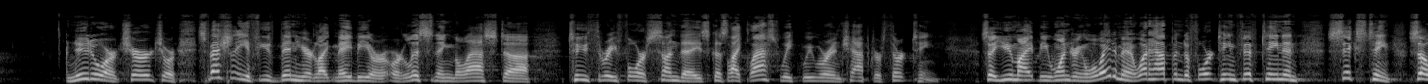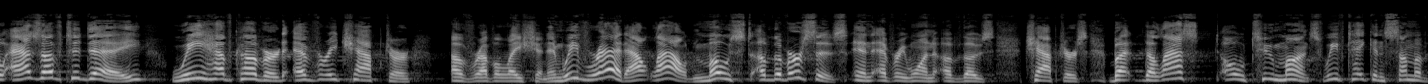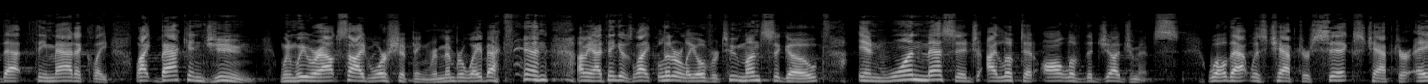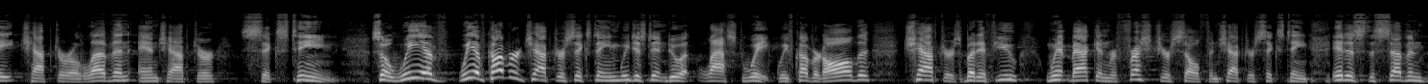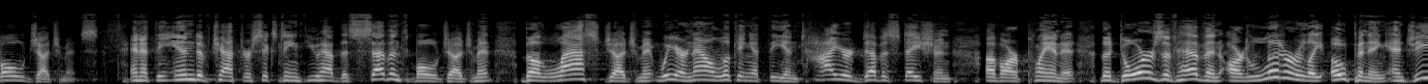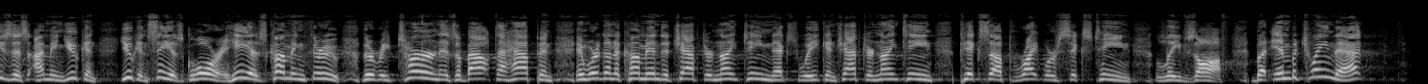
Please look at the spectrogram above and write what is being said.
new to our church, or especially if you've been here like maybe or, or listening the last uh, two, three, four Sundays, because like last week we were in chapter 13. So you might be wondering, well, wait a minute, what happened to 14, 15, and 16? So as of today, we have covered every chapter of Revelation. And we've read out loud most of the verses in every one of those chapters. But the last, oh, two months, we've taken some of that thematically. Like back in June, when we were outside worshiping. Remember way back then? I mean, I think it was like literally over two months ago. In one message, I looked at all of the judgments. Well, that was chapter 6, chapter 8, chapter 11, and chapter 16. So we have, we have covered chapter 16. We just didn't do it last week. We've covered all the chapters. But if you went back and refreshed yourself in chapter 16, it is the seven bowl judgments. And at the end of chapter 16, you have the seventh bowl judgment, the last judgment. We are now looking at the entire devastation of our planet. The doors of heaven are literally opening and Jesus, I mean, you can, you can see His glory. He is coming through. The return is about to happen and we're going to come into chapter 19 next week and chapter 19 picks up right where 16 leaves off. But in between that,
